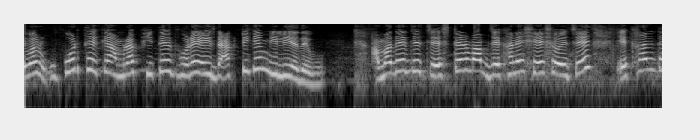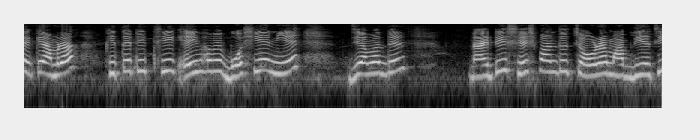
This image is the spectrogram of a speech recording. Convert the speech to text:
এবার উপর থেকে আমরা ফিতে ধরে এই দাগটিকে মিলিয়ে দেবো। আমাদের যে চেস্টের মাপ যেখানে শেষ হয়েছে, এখান থেকে আমরা ফিতেটি ঠিক এইভাবে বসিয়ে নিয়ে যে আমাদের নাইটির শেষ প্রান্ত চওড়া মাপ দিয়েছি,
